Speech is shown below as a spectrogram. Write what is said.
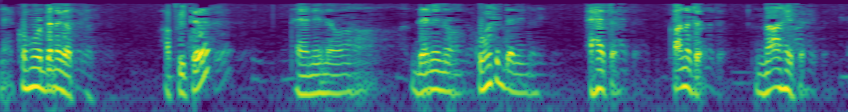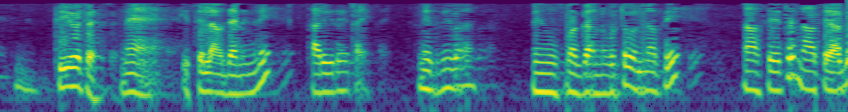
නෑ කොහොමද දැනගත්තේ? අපිට දැනෙනවා දැනෙනවා කොහෙද දැනෙන්නේ? ඇහැට, කනට, නාහෙට, දිවට නෑ. ඉස්සෙල්ලාම දැනෙන්නේ ශරීරයටයි. නේද මේ බලන්න. මේ හුස්මක් ගන්නකොට ඔන්න අපේ නාසයට නාසයාග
